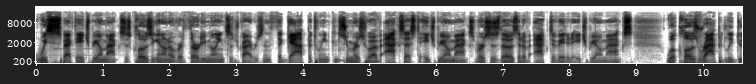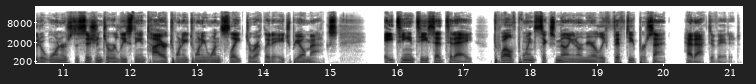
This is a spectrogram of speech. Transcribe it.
We suspect HBO Max is closing in on over 30 million subscribers, and that the gap between consumers who have access to HBO Max versus those that have activated HBO Max will close rapidly due to Warner's decision to release the entire 2021 slate directly to HBO Max. AT&T said today 12.6 million or nearly 50% had activated.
